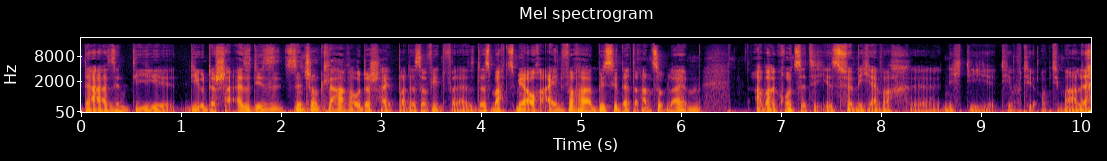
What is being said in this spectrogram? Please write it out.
da sind die, die unterscheid, also die sind schon klarer unterscheidbar, das auf jeden Fall. Also das macht es mir auch einfacher, ein bisschen da dran zu bleiben. Aber grundsätzlich ist es für mich einfach äh, nicht die, die, die optimale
